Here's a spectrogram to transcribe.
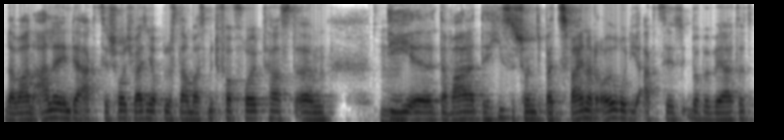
Da waren alle in der Aktie short. Ich weiß nicht, ob du das damals mitverfolgt hast. Ähm, die, hm. äh, da war, da hieß es schon, bei 200 Euro die Aktie ist überbewertet.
